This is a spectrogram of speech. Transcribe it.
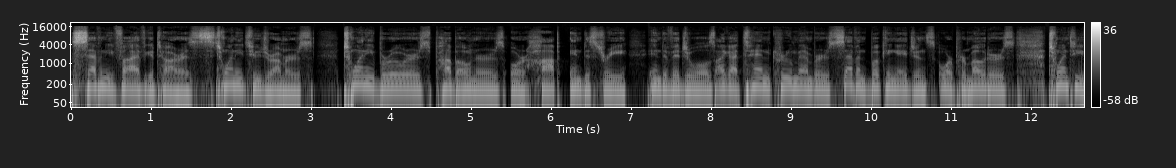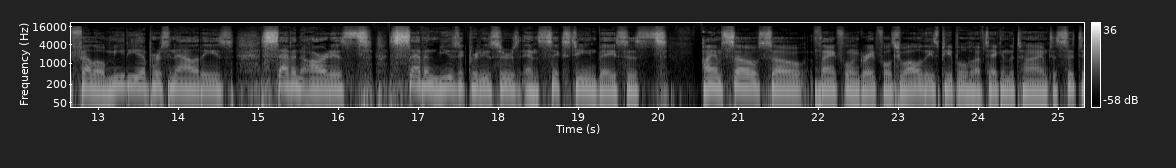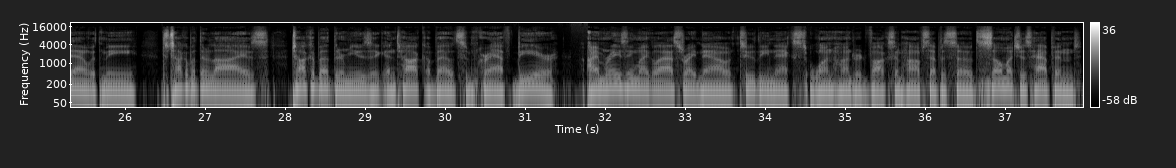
75 guitarists, 22 drummers. 20 brewers, pub owners, or hop industry individuals. I got 10 crew members, 7 booking agents or promoters, 20 fellow media personalities, 7 artists, 7 music producers, and 16 bassists. I am so, so thankful and grateful to all of these people who have taken the time to sit down with me to talk about their lives, talk about their music, and talk about some craft beer. I'm raising my glass right now to the next 100 Vox and Hops episode. So much has happened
